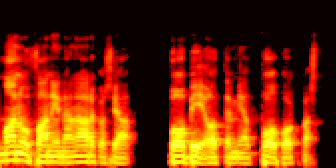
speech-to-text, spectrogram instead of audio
Manu-fanina, Narkos ja Bobby olette mieltä Paul Pogbasta?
